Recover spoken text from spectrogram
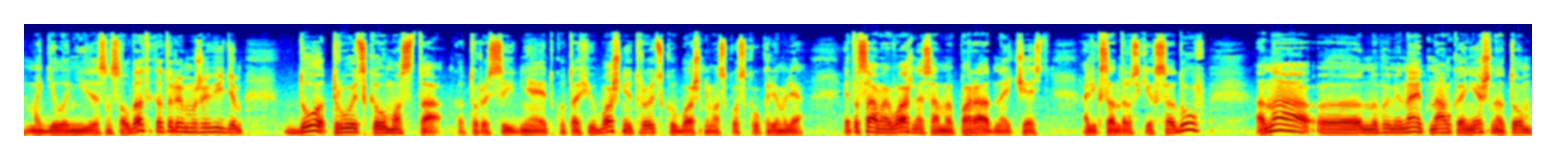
могилы неизвестного солдата, который мы уже видим, до Троицкого моста, который соединяет Кутафью башню и Троицкую башню Московского Кремля. Это самая важная, самая парадная часть Александровских садов она э, напоминает нам, конечно, о том,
